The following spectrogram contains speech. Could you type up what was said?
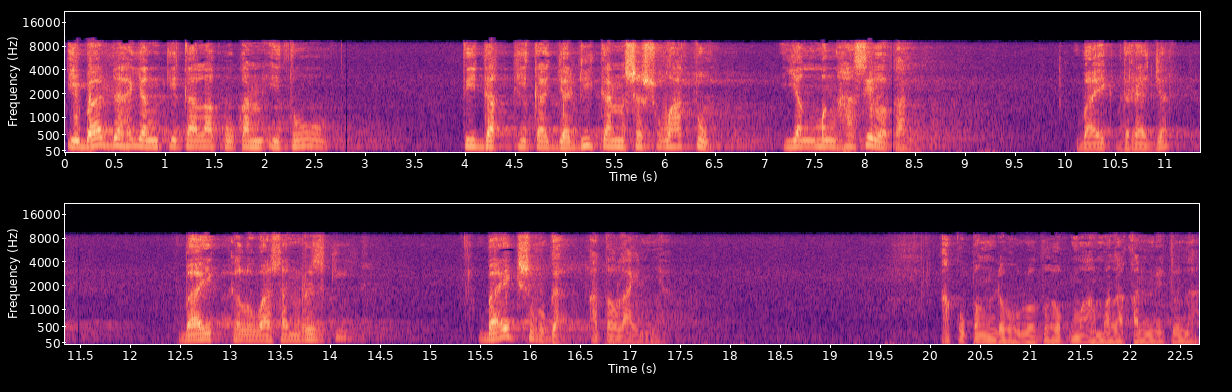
ibadah yang kita lakukan itu tidak kita jadikan sesuatu yang menghasilkan baik derajat, baik keluasan rezeki, baik surga atau lainnya. Aku pengdahulu tuh hukum amalakan itu nah.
